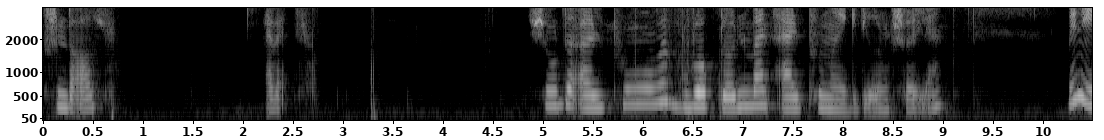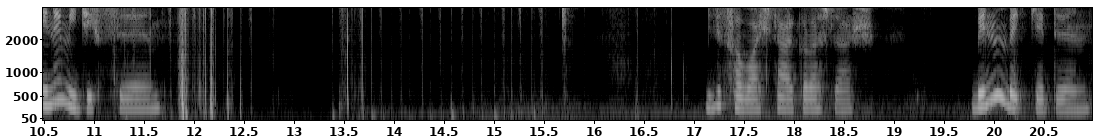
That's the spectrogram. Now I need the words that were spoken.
Şunu da al. Evet. Şurada El Primo ve Brock gördüm. Ben El Primo'ya gidiyorum şöyle. Beni yenemeyeceksin. Bir de savaştı arkadaşlar. Beni mi bekledin?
